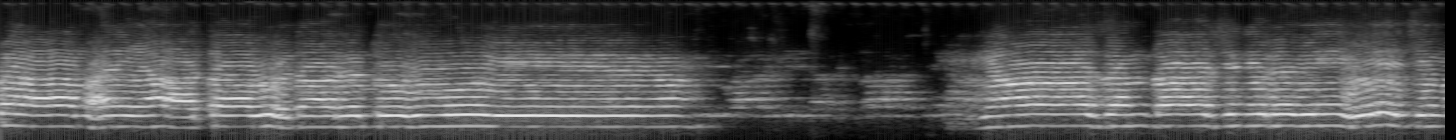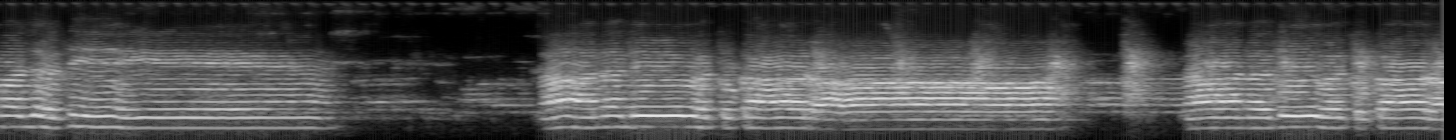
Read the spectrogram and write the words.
का म्हणे आता उदार तू या संकाशी निर्वेची मजते ज्ञानदेव तुकारा ज्ञानदेव तुकारा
